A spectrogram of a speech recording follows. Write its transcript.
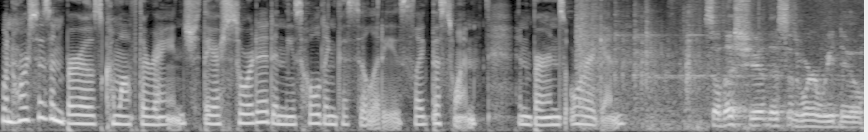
When horses and burros come off the range, they are sorted in these holding facilities like this one in Burns, Oregon. So this chute, this is where we do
